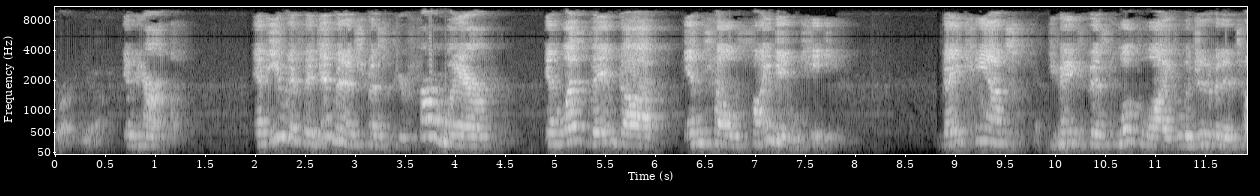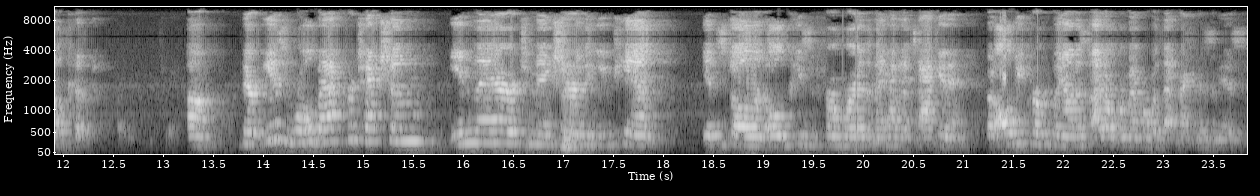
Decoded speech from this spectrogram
Right, yeah. inherently. And even if they did manage to mess with your firmware, unless they've got Intel signing key, they can't make this look like legitimate Intel code. Um, there is rollback protection in there to make sure that you can't install an old piece of firmware that may have an attack in it. But I'll be perfectly honest, I don't remember what that mechanism is.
